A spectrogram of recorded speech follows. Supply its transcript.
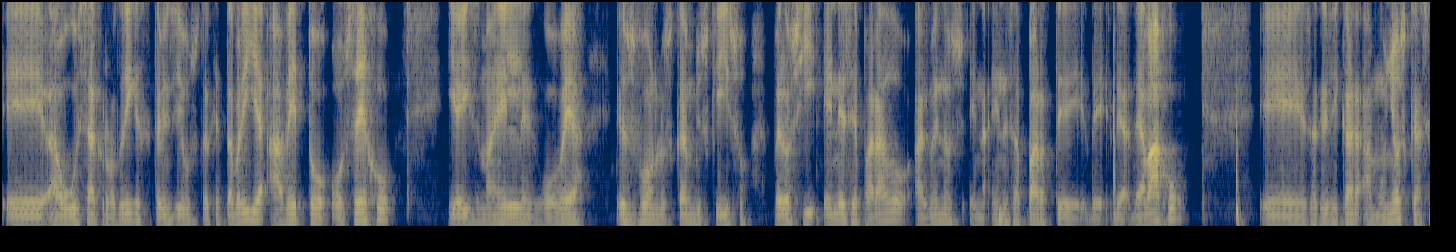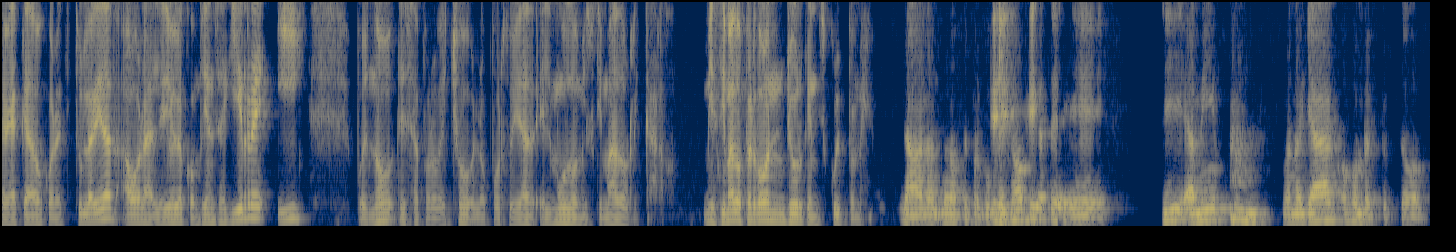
eh, a Isaac Rodríguez, que también se llevó su tarjeta amarilla, a Beto Osejo y a Ismael Gobea. Esos fueron los cambios que hizo, pero sí en ese parado, al menos en, esa parte de, abajo, eh, sacrificar a Muñoz, que se había quedado con la titularidad, ahora le dio la confianza a Aguirre y pues no desaprovechó la oportunidad el mudo, mi estimado Ricardo. Mi estimado, perdón, Jürgen, discúlpame. No, no, no te preocupes. No, fíjate, eh, sí, a mí, bueno, ya con respecto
